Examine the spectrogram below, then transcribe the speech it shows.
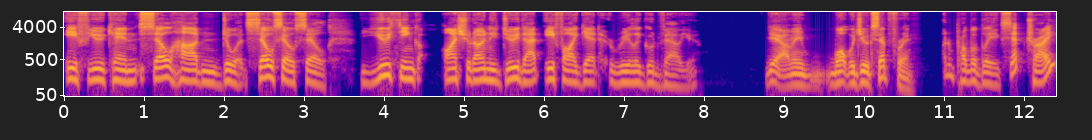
if you can sell Harden, do it. Sell, sell, sell. You think I should only do that if I get really good value? Yeah, I mean, what would you accept for him? I'd probably accept Trae.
